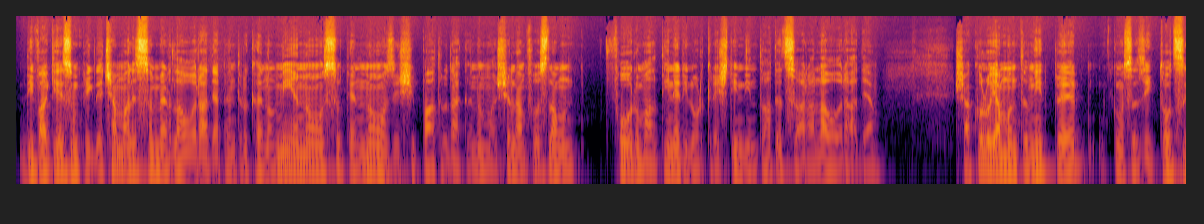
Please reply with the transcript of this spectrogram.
divaghez un pic, de ce am ales să merg la Oradea? Pentru că în 1994, dacă nu mă înșel, am fost la un forum al tinerilor creștini din toată țara, la Oradea, și acolo i-am întâlnit pe, cum să zic, toți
